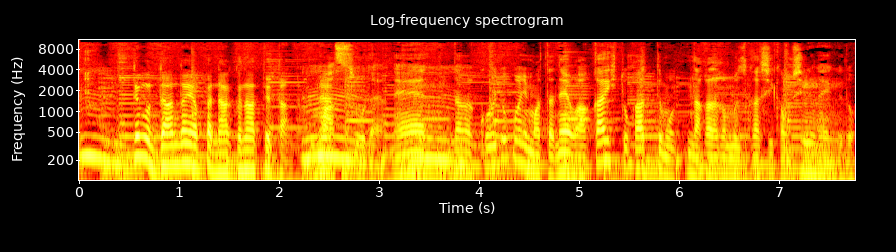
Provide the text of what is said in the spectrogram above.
うん。でもだんだんやっぱりなくなってったんだろうね、まあそうだよね、うん。だからこういうところにまたね若い人があってもなかなか難しいかもしれないけど、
